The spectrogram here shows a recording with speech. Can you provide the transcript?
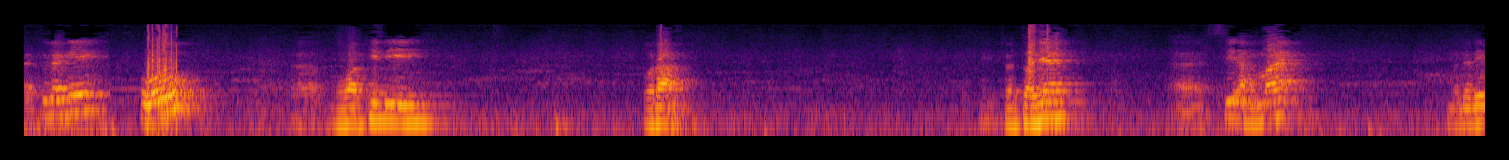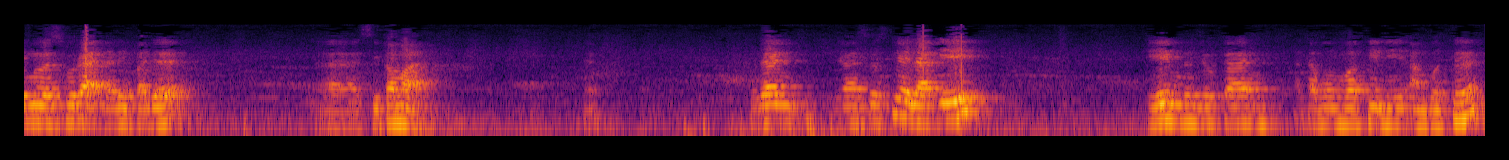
Satu lagi O uh, Mewakili Orang. Contohnya uh, Si Ahmad menerima surat daripada uh, si Kamal. Dan yang seterusnya ialah A. A menunjukkan atau mewakili anggota.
